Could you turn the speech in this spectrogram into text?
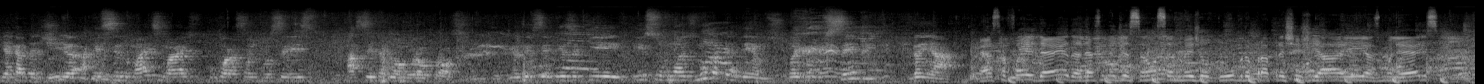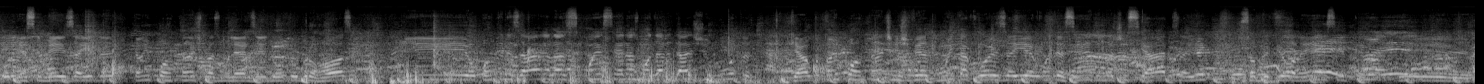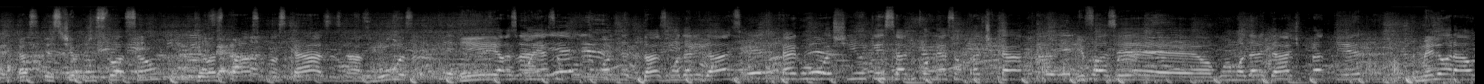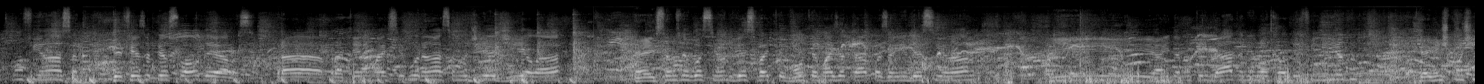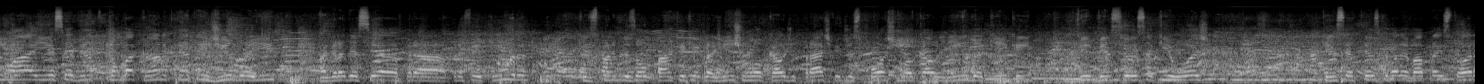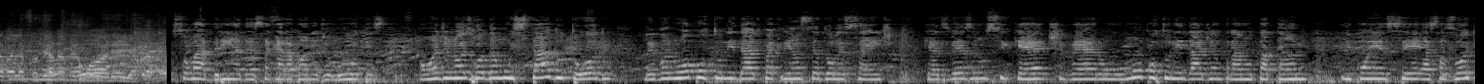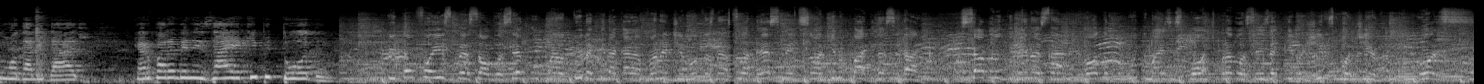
e a cada dia aquecendo mais e mais o coração de vocês acerca do amor ao próximo. E eu tenho certeza que isso nós nunca perdemos, nós vamos sempre ganhar. Essa foi a ideia da décima edição, sendo mês de outubro, para prestigiar aí as mulheres, nesse mês aí tão importante para as mulheres aí do Outubro Rosa. E oportunizar elas conhecerem as modalidades de luta, que é algo tão importante, a gente vê muita coisa aí acontecendo, noticiários aí sobre violência e tudo, esse tipo de situação que elas passam nas casas, nas ruas, e elas conhecem um pouco das modalidades, pegam um gostinho e quem sabe começam a praticar e fazer alguma modalidade para ter, melhorar a autoconfiança, defesa pessoal delas, para terem mais segurança no dia a dia lá. É, estamos negociando ver se vai ter, vão ter mais etapas ainda esse ano e ainda não tem data nem local definido. E a gente continuar aí esse evento tão bacana que tem atendido aí, agradecer para a prefeitura que disponibilizou o parque aqui pra gente, um local de prática de esporte, um local lindo aqui, quem venceu isso aqui hoje, tenho certeza que vai levar para a história, vai ficar na memória aí. Eu sou madrinha dessa caravana de lutas, onde nós rodamos o estado todo, levando oportunidade para criança e adolescente que às vezes não sequer tiveram uma oportunidade de entrar no tatame e conhecer essas oito modalidades. Quero parabenizar a equipe toda. Então foi isso, pessoal. Você acompanhou tudo aqui da Caravana de Lutas na sua décima edição aqui no Parque da Cidade. Sábado que vem nós estaremos de volta com muito mais esporte para vocês aqui no Giro Esportivo. Hoje.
